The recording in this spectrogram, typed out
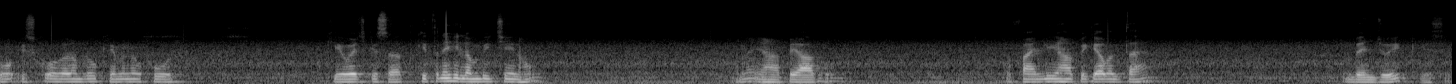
तो इसको अगर हम लोग केमिनो फोर के एच के साथ कितने ही लंबी चेन हो, है ना, यहाँ पे आर हो तो फाइनली यहाँ पे क्या बनता है? बेंजोइक एसिड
